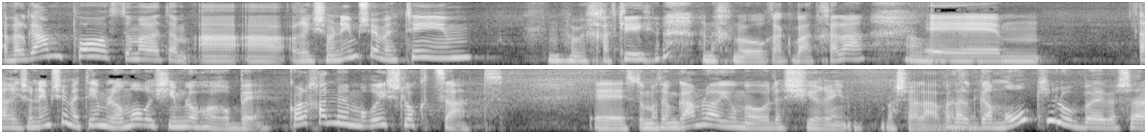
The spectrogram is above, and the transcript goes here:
אבל גם פה, זאת אומרת, הראשונים שמתים, וחכי, אנחנו רק בהתחלה, אה. אה, הראשונים שמתים לא מורישים לו הרבה, כל אחד מהם מוריש לו קצת. אה, זאת אומרת, הם גם לא היו מאוד עשירים בשלב הזה. אבל גם הוא כאילו, בשל,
